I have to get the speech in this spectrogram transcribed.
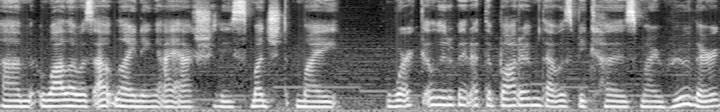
Um, while I was outlining, I actually smudged my work a little bit at the bottom. That was because my ruler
